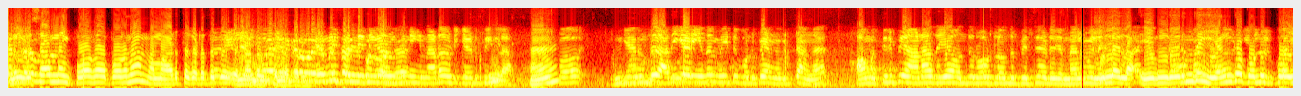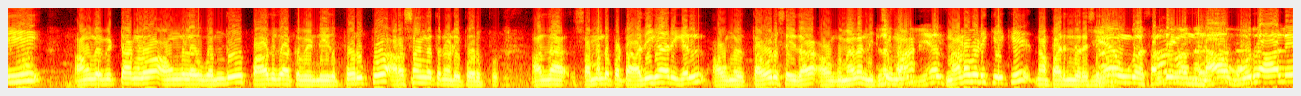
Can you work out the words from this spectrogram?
நீ விசாரணைக்கு போக போக தான் நம்ம அடுத்த கட்டத்துக்கு என்னென்ன நீங்க நடவடிக்கை எடுப்பீங்களா? இங்க இருந்து அதிகாரிங்க தான் வீட்டுக்கு கொண்டு போய் அங்க விட்டாங்க. அவங்க திருப்பி அனாதையா வந்து ரோட்ல வந்து பிச்சை எடுக்கிற நிலைமையில இல்ல இல்ல. இவங்க இருந்து எங்க கொண்டுட்டு போய் அவங்க விட்டாங்களோ அவங்கள வந்து பாதுகாக்க வேண்டியது பொறுப்பு அரசாங்கத்தினுடைய பொறுப்பு. அந்த சம்பந்தப்பட்ட அதிகாரிகள் அவங்க தவறு செய்தா அவங்க மேல நிச்சயமா நடவடிக்கைக்கு நான் பரிந்துரை ஏன் செய்வேன் உங்க சந்தேகம் வந்துன்னா ஒரு ஆளே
